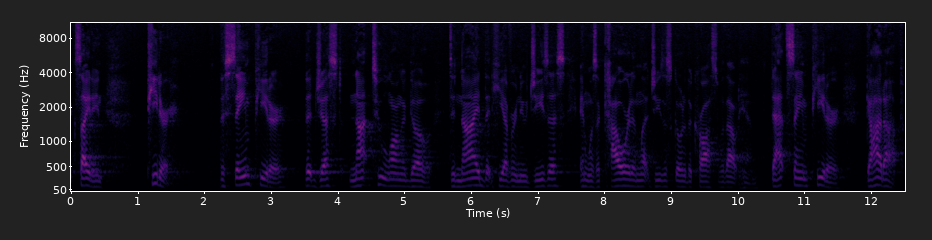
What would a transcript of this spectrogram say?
exciting Peter, the same Peter that just not too long ago denied that he ever knew Jesus and was a coward and let Jesus go to the cross without him. That same Peter got up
